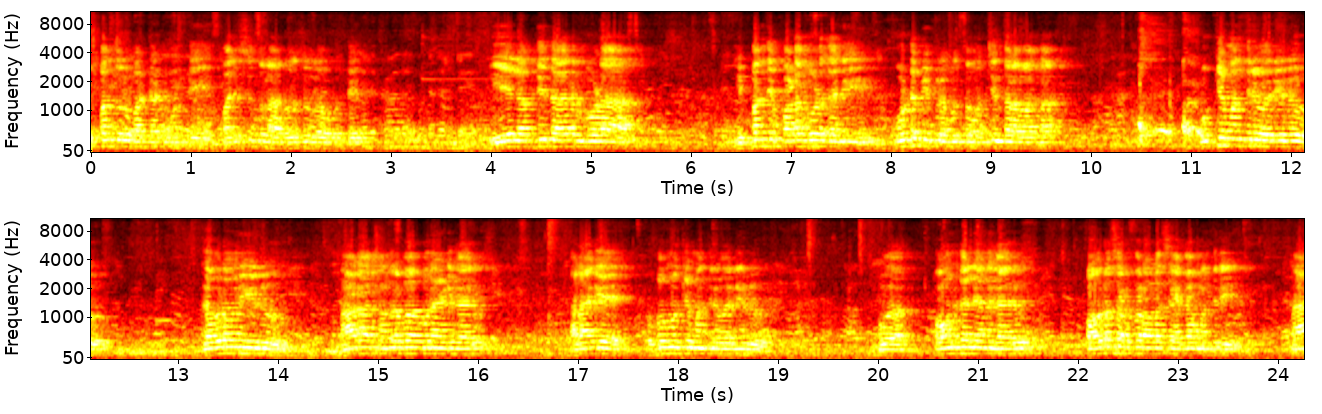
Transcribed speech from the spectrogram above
ఇబ్బందులు పడ్డటువంటి పరిస్థితులు ఆ రోజుల్లో ఉంటే ఏ లబ్ధిదారులు కూడా ఇబ్బంది పడకూడదని కూటమి ప్రభుత్వం వచ్చిన తర్వాత ముఖ్యమంత్రి వర్యులు గౌరవనీయులు నారా చంద్రబాబు నాయుడు గారు అలాగే ఉప ముఖ్యమంత్రి వర్యులు ప- పవన్ కళ్యాణ్ గారు పౌర సరఫరాల శాఖ మంత్రి నా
